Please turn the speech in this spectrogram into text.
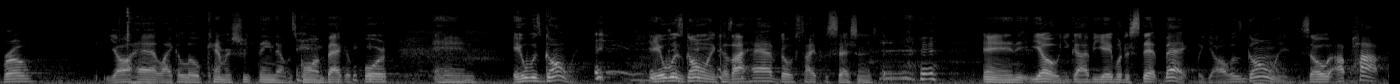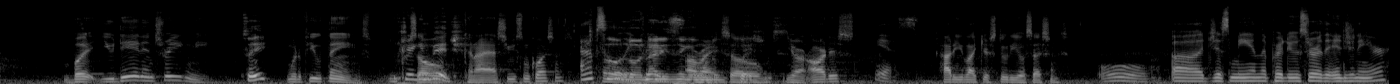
bro, y'all had like a little chemistry thing that was going back and forth, and it was going. It was going because I have those type of sessions. And yo, you gotta be able to step back, but y'all was going. So I popped, but you did intrigue me. See? With a few things. Intriguing so, bitch. Can I ask you some questions? Absolutely, Oh, Lord, now please. niggas All wanna right, do so questions. you're an artist. Yes. How do you like your studio sessions? Oh, uh, just me and the producer or the engineer,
